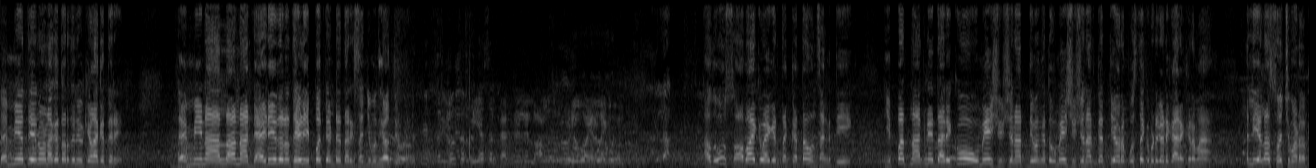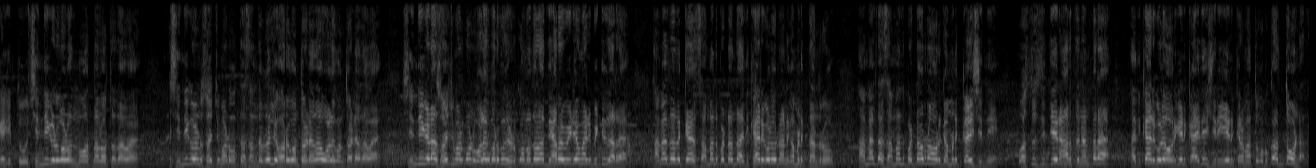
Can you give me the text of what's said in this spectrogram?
Dummy ಅಂತ ಏನೋ ಅನ್ನಕತ್ತಾರ್ದು ನೀವು ಕೇಳಾಕತ್ತೀರಿ. ಡಮ್ಮಿ ನಾ ಅಲ್ಲ, ನಾ ಡ್ಯಾಡಿ ಇದನ್ನ ಅಂತ ಹೇಳಿ ಇಪ್ಪತ್ತೆಂಟನೇ ತಾರೀಕು ಸಂಜೆ ಮುಂದೆ ಹೇಳ್ತೀವಿ ಅದು ಸ್ವಾಭಾವಿಕವಾಗಿರ್ತಕ್ಕಂಥ ಒಂದು ಸಂಗತಿ. ಇಪ್ಪತ್ನಾಲ್ಕನೇ ತಾರೀಕು ಉಮೇಶ್ ವಿಶ್ವನಾಥ್, ದಿವಂಗತ ಉಮೇಶ್ ವಿಶ್ವನಾಥ್ ಕತ್ತಿ ಅವರ ಪುಸ್ತಕ ಬಿಡುಗಡೆ ಕಾರ್ಯಕ್ರಮ. ಅಲ್ಲಿ ಎಲ್ಲ ಸ್ವಚ್ಛ ಮಾಡಬೇಕಾಗಿತ್ತು. ಸಿಂಧಿ ಗಿಡಗಳು ಒಂದು ಮೂವತ್ತು ಅದಾವ ಸಿಂಧಿಗಳನ್ನು ಸ್ವಚ್ಛ ಮಾಡುವಂಥ ಸಂದರ್ಭದಲ್ಲಿ ಹೊರಗೊಂದು ತೊಡೆ ಅದಾವೆ ಒಳಗೊಂದು ತೊಡೆ ಅದಾವ. ಸಿಂಧಿ ಗಿಡ ಸ್ವಚ್ಛ ಮಾಡ್ಕೊಂಡು ಒಳಗೆ ಬರ್ಬೋದು ಹಿಡ್ಕೊಂಬಂದ್ರು ಅದನ್ನ ಯಾರೋ ವಿಡಿಯೋ ಮಾಡಿ ಬಿಟ್ಟಿದ್ದಾರೆ. ಆಮೇಲೆ ಅದಕ್ಕೆ ಸಂಬಂಧಪಟ್ಟಂಥ ಅಧಿಕಾರಿಗಳು ನನ್ನ ಗಮನಕ್ಕೆ ತಂದರು. ಆಮೇಲೆ ಸಂಬಂಧಪಟ್ಟವ್ರನ್ನ ಅವ್ರ ಗಮನಕ್ಕೆ ಕಳಿಸಿದ್ನಿ. ಏನು ಅರ್ಥ ನಂತರ ಅಧಿಕಾರಿಗಳು ಅವ್ರಿಗೇನು ಕಾಯ್ದೆಶೀರಿ ಏನು ಕ್ರಮ ತಗೋಬೇಕು ಅಂತ ತೊಗೊಂಡಾರ.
